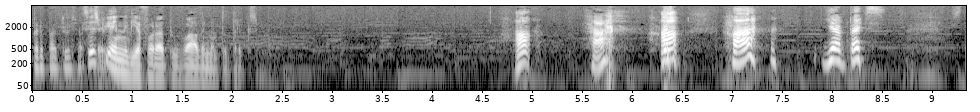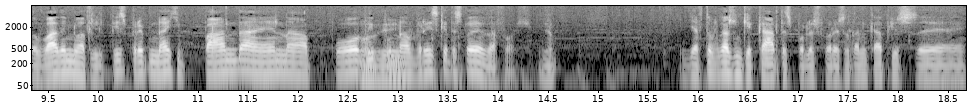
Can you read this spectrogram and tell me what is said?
περπατούσα. Ξέρεις ποια είναι η διαφορά του βάδινα από το τρέξιμο; Α, Χα. Χα. Για πες. Στο βάδιν ο αθλητής πρέπει να έχει πάντα ένα πόδι Πόδι. που να βρίσκεται στο έδαφος. Yep. Γι' αυτό βγάζουν και κάρτες πολλές φορές όταν κάποιος... ε,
